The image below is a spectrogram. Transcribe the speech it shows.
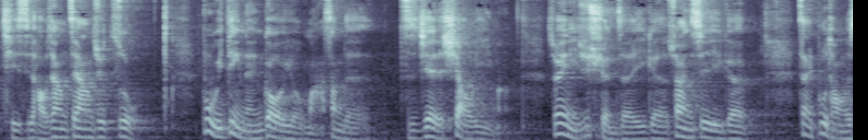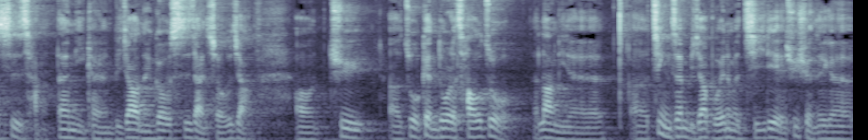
其实好像这样去做，不一定能够有马上的直接的效益嘛。所以你去选择一个，算是一个。在不同的市场，但你可能比较能够施展手脚，哦、去呃做更多的操作，让你的呃竞争比较不会那么激烈，去选择一个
